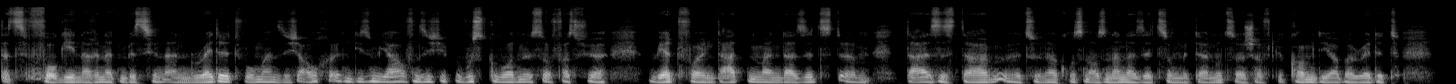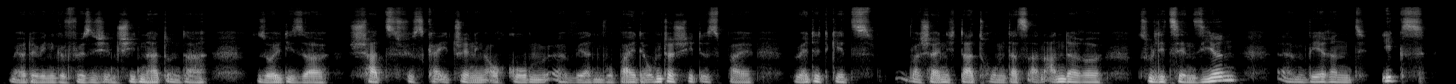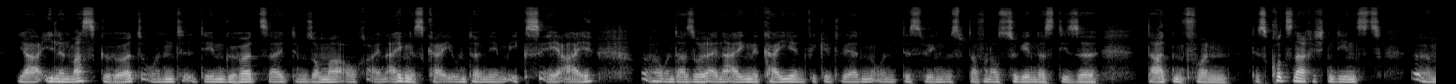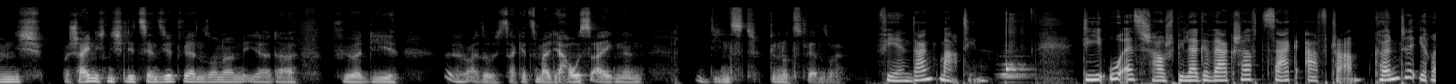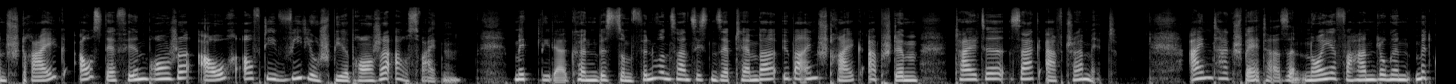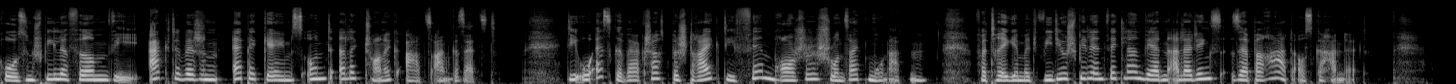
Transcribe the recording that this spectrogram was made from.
Das Vorgehen erinnert ein bisschen an Reddit, wo man sich auch in diesem Jahr offensichtlich bewusst geworden ist, auf was für wertvollen Daten man da sitzt. Ähm, da ist es da äh, zu einer großen Auseinandersetzung mit der Nutzerschaft gekommen, die aber Reddit mehr oder weniger für sich entschieden hat. Und da soll dieser Schatz fürs KI-Training auch gehoben äh, werden. Wobei der Unterschied ist, bei Reddit geht es wahrscheinlich darum, das an andere zu lizenzieren, äh, während X ja Elon Musk gehört und dem gehört seit dem Sommer auch ein eigenes KI-Unternehmen XAI äh, und da soll eine eigene KI entwickelt werden und deswegen ist davon auszugehen, dass diese Daten von des Kurznachrichtendiensts ähm, nicht wahrscheinlich nicht lizenziert werden, sondern eher da für die, äh, also ich sage jetzt mal, die hauseigenen Dienst genutzt werden soll. Vielen Dank, Martin. Die US-Schauspielergewerkschaft SAG-AFTRA könnte ihren Streik aus der Filmbranche auch auf die Videospielbranche ausweiten. Mitglieder können bis zum 25. September über einen Streik abstimmen, teilte SAG-AFTRA mit. Einen Tag später sind neue Verhandlungen mit großen Spielefirmen wie Activision, Epic Games und Electronic Arts angesetzt. Die US-Gewerkschaft bestreikt die Filmbranche schon seit Monaten. Verträge mit Videospielentwicklern werden allerdings separat ausgehandelt.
